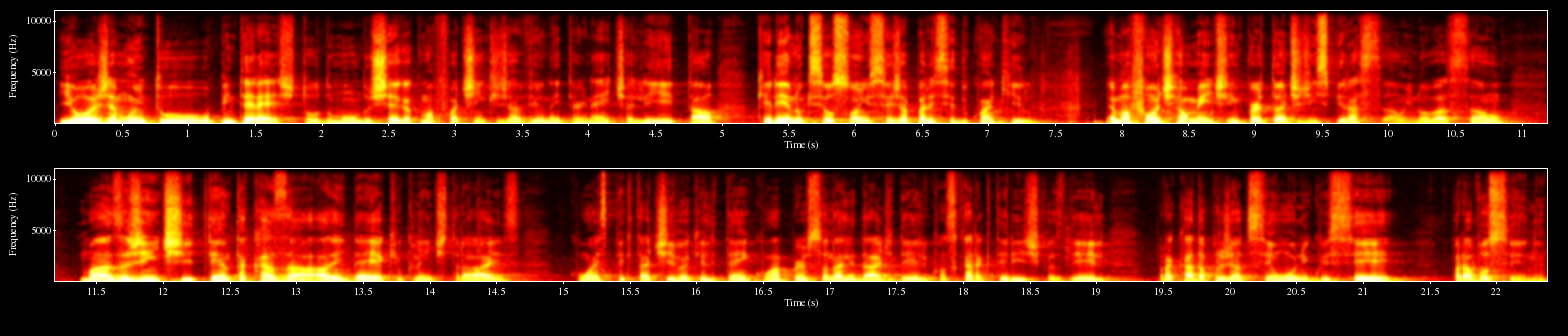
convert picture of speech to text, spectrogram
E hoje é muito o Pinterest. Todo mundo chega com uma fotinha que já viu na internet ali e tal, querendo que seu sonho seja parecido com aquilo. É uma fonte realmente importante de inspiração, inovação, mas a gente tenta casar a ideia que o cliente traz com a expectativa que ele tem, com a personalidade dele, com as características dele, para cada projeto ser único e ser para você, né?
